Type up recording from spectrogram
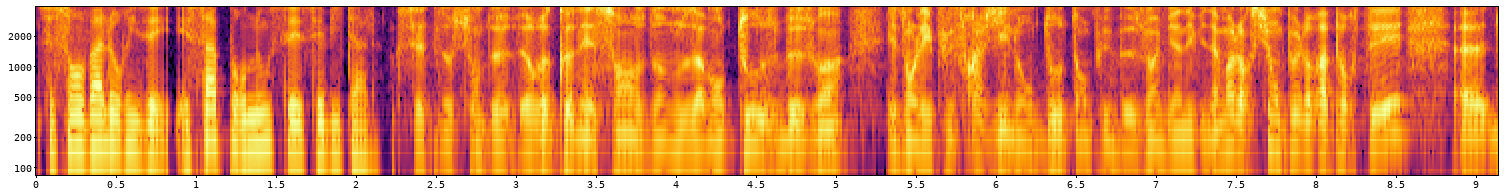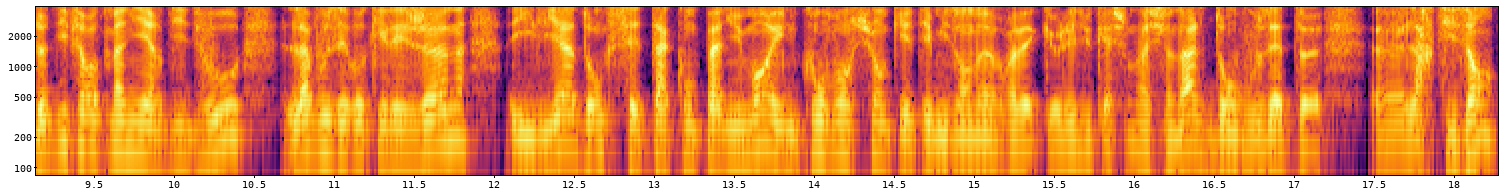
se sent valorisé. Et ça, pour nous, c'est vital. Cette notion de, reconnaissance dont nous avons tous besoin et dont les plus fragiles ont d'autant plus besoin, bien évidemment. Alors, si on peut le rapporter euh, de différentes manières, dites-vous, là, vous évoquez les jeunes, il y a donc cet accompagnement et une convention qui a été mise en œuvre avec l'éducation nationale, dont vous êtes euh, l'artisan.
